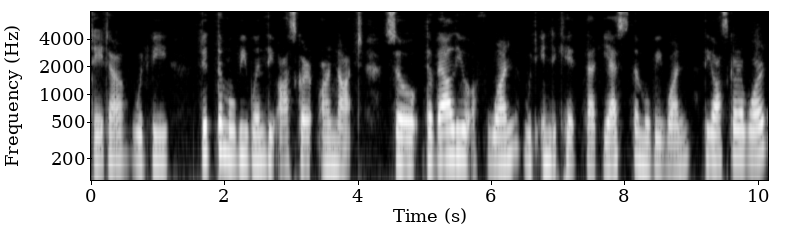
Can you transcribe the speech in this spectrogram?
data would be did the movie win the Oscar or not. So the value of 1 would indicate that yes, the movie won the Oscar award,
